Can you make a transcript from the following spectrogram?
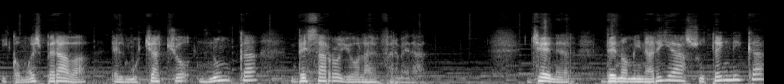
y como esperaba, el muchacho nunca desarrolló la enfermedad. Jenner denominaría a su técnica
